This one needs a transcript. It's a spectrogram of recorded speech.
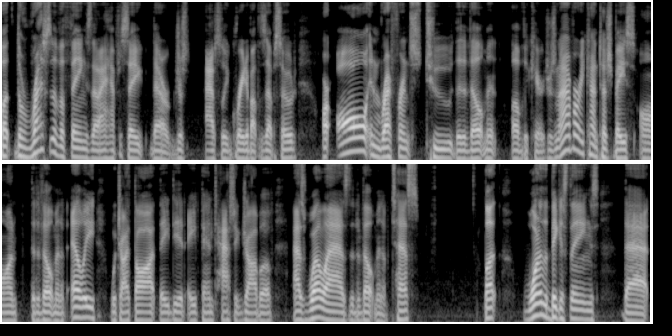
But the rest of the things that I have to say that are just absolutely great about this episode are all in reference to the development of the characters. And I've already kind of touched base on the development of Ellie, which I thought they did a fantastic job of, as well as the development of Tess. But one of the biggest things that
